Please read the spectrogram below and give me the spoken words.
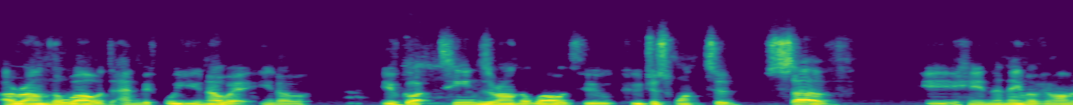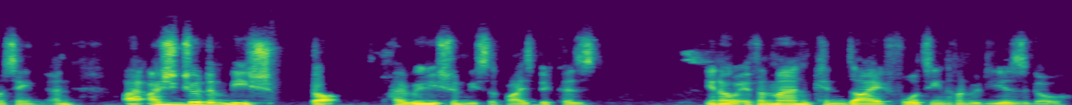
around the world, and before you know it, you know, you've got teams around the world who who just want to serve in the name of Imam Hussain. And I, mm. I shouldn't be shocked. I really shouldn't be surprised because, you know, if a man can die 1400 years ago,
